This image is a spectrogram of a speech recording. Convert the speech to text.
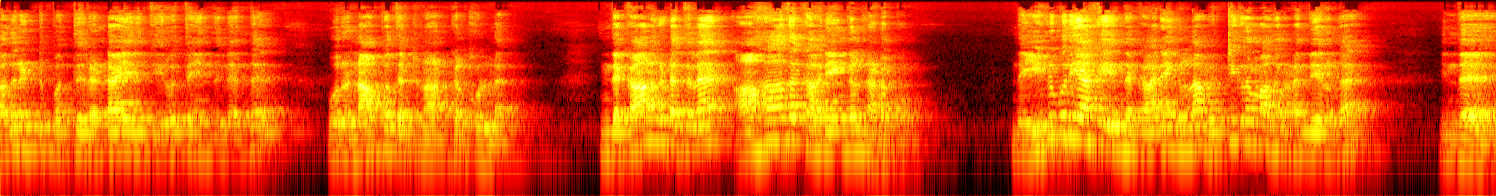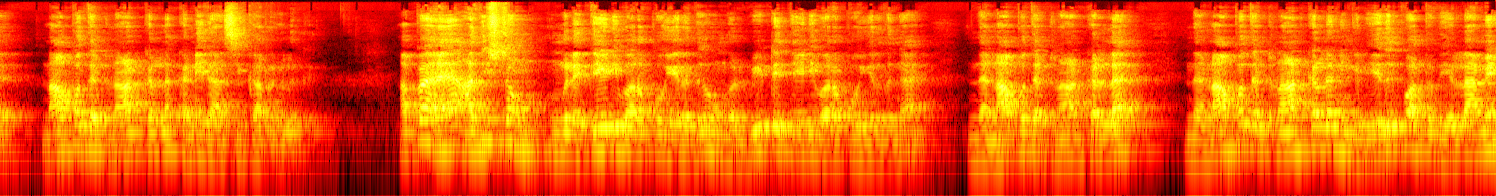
பதினெட்டு பத்து ரெண்டாயிரத்தி இருபத்தைந்துலேருந்து ஒரு நாற்பத்தெட்டு நாட்களுக்குள்ள. இந்த காலகட்டத்தில் ஆகாத காரியங்கள் நடக்கும். இந்த இழுபறியாக இந்த காரியங்கள்லாம் வெற்றிகரமாக நடந்தேருங்க இந்த நாற்பத்தெட்டு நாட்களில் கன்னி ராசிக்காரர்களுக்கு அப்போ அதிர்ஷ்டம் உங்களை தேடி வரப்போகிறது உங்கள் வீட்டை தேடி வரப்போகிறதுங்க. இந்த நாற்பத்தெட்டு நாட்களில் இந்த நாற்பத்தெட்டு நாட்களில் நீங்கள் எதிர்பார்த்தது எல்லாமே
